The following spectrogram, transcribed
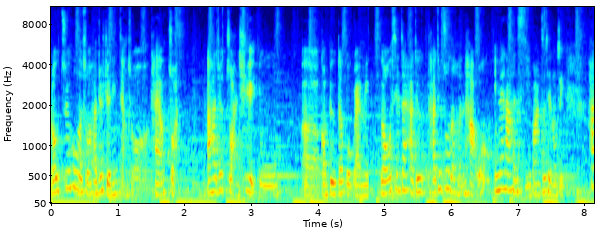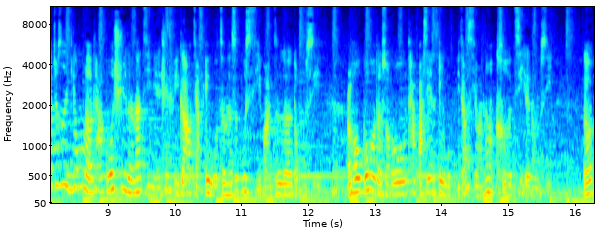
然后最后的时候他就决定讲说他要转，然后他就转去读呃 computer programming。然后现在他就他就做得很好哦，因为他很喜欢这些东西，他就是用了他过去的那几年去 figure out 讲，哎，我真的是不喜欢这个东西。然后过后的时候他发现，哎，我比较喜欢那种科技的东西，然后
